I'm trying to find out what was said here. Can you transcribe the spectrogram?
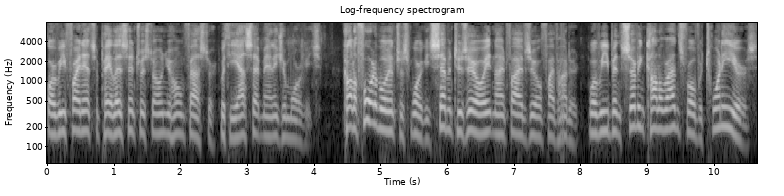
or refinance and pay less interest to own your home faster with the Asset Manager Mortgage. Call Affordable Interest Mortgage 720-895-0500, where we've been serving Coloradans for over 20 years.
